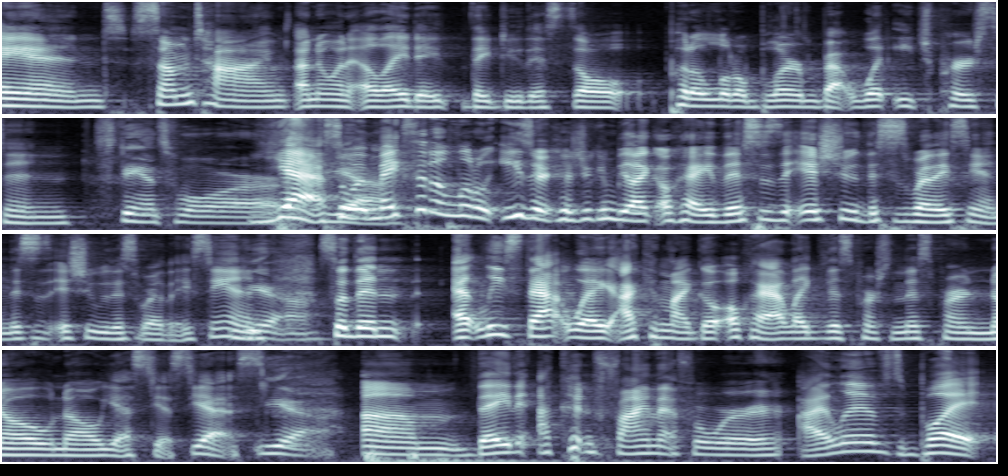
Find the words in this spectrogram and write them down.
And sometimes I know in LA they, they do this, they'll put a little blurb about what each person stands for yeah, so it makes it a little easier because you can be like, okay, this is the issue, this is where they stand, this is the issue, this is where they stand. Yeah. So then at least that way I can like go, okay, I like this person, this person, no, no, yes, yes, yes. Yeah. Um, they I couldn't find that for where I lived, but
